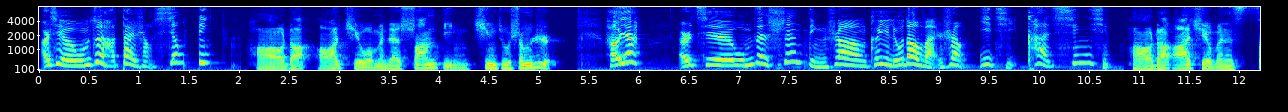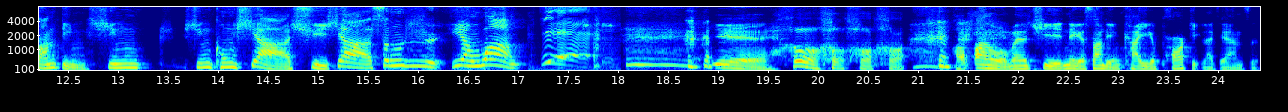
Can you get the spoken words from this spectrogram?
而且我们最好带上香槟。好的，而且我们在山顶庆祝生日。好呀，而且我们在山顶上可以留到晚上一起看星星。好的，而且我们山顶星星空下许下生日愿望。耶、耶，呵呵呵呵，好棒！我们去那个山顶开一个 party 了，这样子。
